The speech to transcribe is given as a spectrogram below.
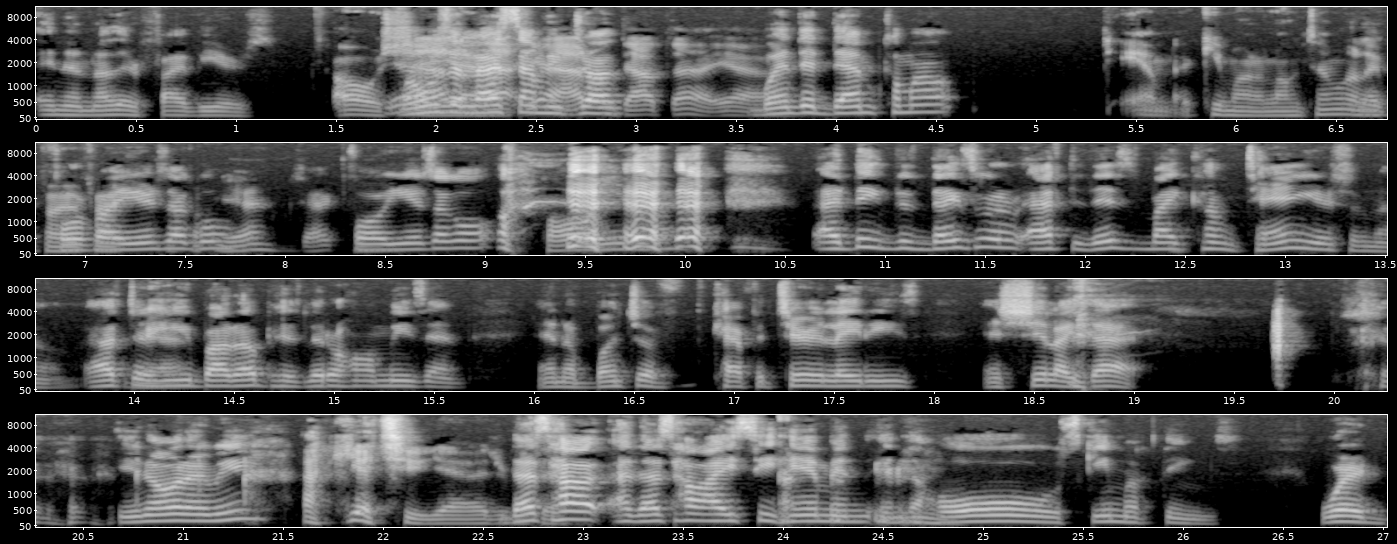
in another five years. Oh Yeah, When was the last I- time he yeah, I don't dropped- doubt that. Yeah. When did Damn come out? Damn, that came out a long time ago. Like Like, four or five years ago? Yeah, exactly. Four years ago. Four years ago. I think the next one after this might come ten years from now. After Yeah. he brought up his little homies and and a bunch of cafeteria ladies and shit like that. you know what I mean? I get you. Yeah, 100%. That's how that's how I see him in, in the whole scheme of things. Where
